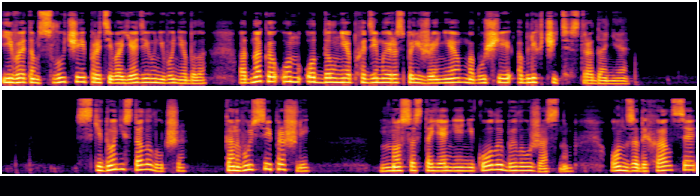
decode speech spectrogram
и в этом случае противоядия у него не было. Однако он отдал необходимые распоряжения, могущие облегчить страдания. Скидоне стало лучше. Конвульсии прошли. Но состояние Николы было ужасным. Он задыхался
